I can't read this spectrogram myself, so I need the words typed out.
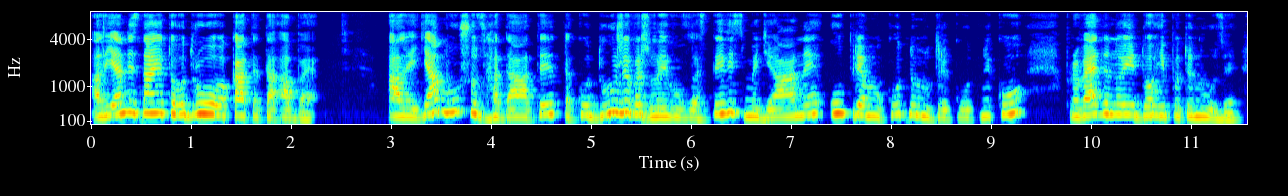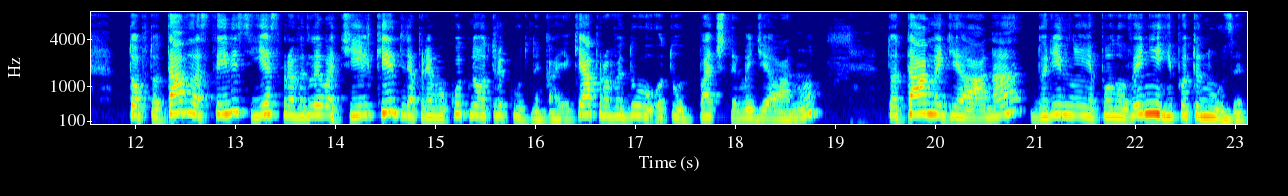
але я не знаю того другого катета АБ. Але я мушу згадати таку дуже важливу властивість медіани у прямокутному трикутнику, проведеної до гіпотенузи. Тобто та властивість є справедлива тільки для прямокутного трикутника. Як я проведу отут, бачите, медіану то та медіана дорівнює половині гіпотенузи.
